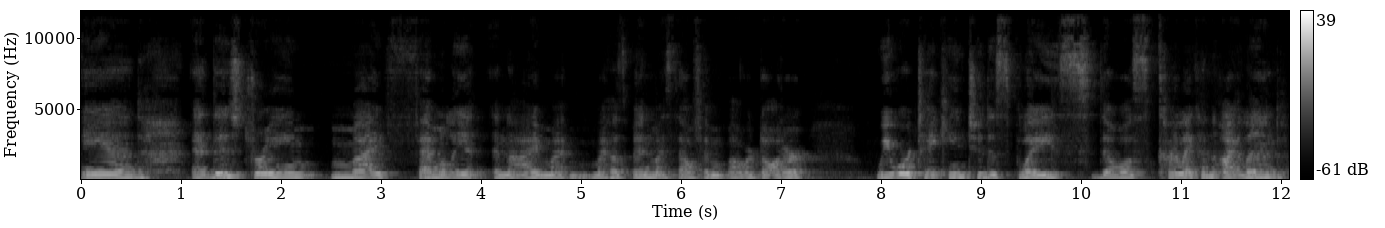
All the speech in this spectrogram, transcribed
And in this dream, my family and I, my, my husband, myself, and our daughter, we were taken to this place that was kind of like an island.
